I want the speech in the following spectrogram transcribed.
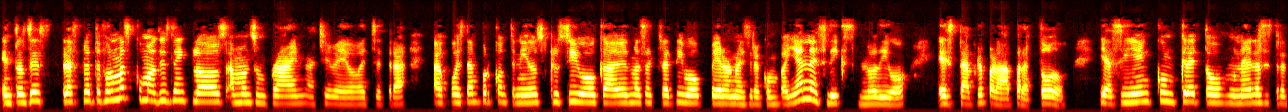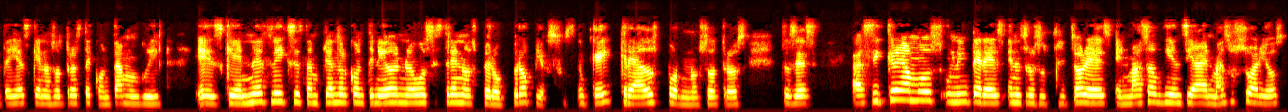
Entonces, las plataformas como Disney Plus, Amazon Prime, HBO, etcétera, apuestan por contenido exclusivo cada vez más atractivo, pero nuestra compañía Netflix, lo digo, está preparada para todo. Y así en concreto, una de las estrategias que nosotros te contamos, Will, es que Netflix está ampliando el contenido de nuevos estrenos, pero propios, ¿ok? Creados por nosotros. Entonces, así creamos un interés en nuestros suscriptores, en más audiencia, en más usuarios,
